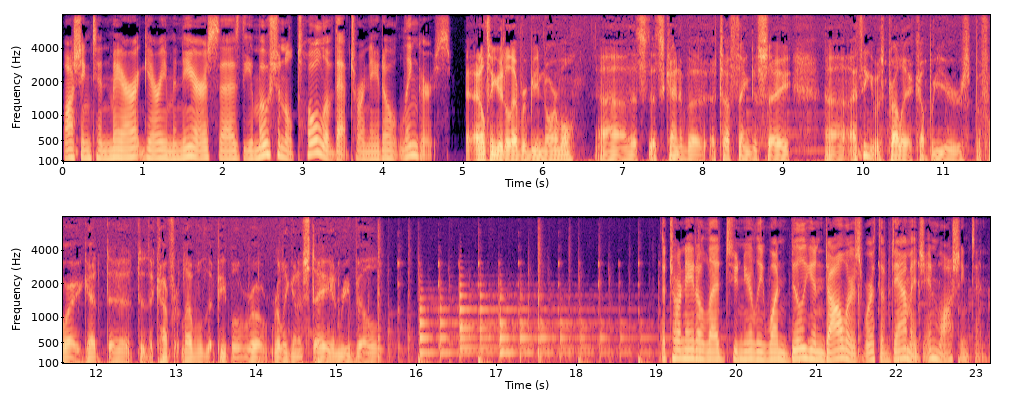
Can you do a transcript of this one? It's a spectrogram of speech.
Washington Mayor Gary Manier says the emotional toll of that tornado lingers. I don't think it'll ever be normal. Uh, that's that's kind of a, a tough thing to say. Uh, I think it was probably a couple years before I got uh, to the comfort level that people were really going to stay and rebuild. The tornado led to nearly $1 billion worth of damage in Washington.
